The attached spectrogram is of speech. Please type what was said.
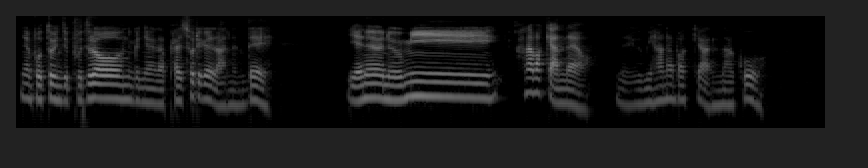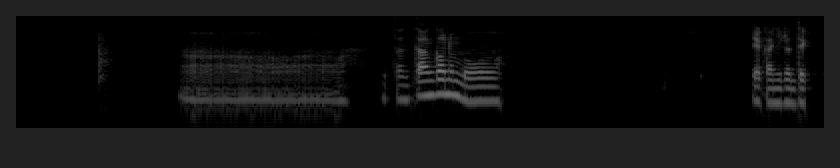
그냥 보통 이제 부드러운 그냥 나팔 소리가 나는데 얘는 음이 하나밖에 안 나요. 네, 음이 하나밖에 안 나고 어, 일단 딴 거는 뭐 약간 이런데 어,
